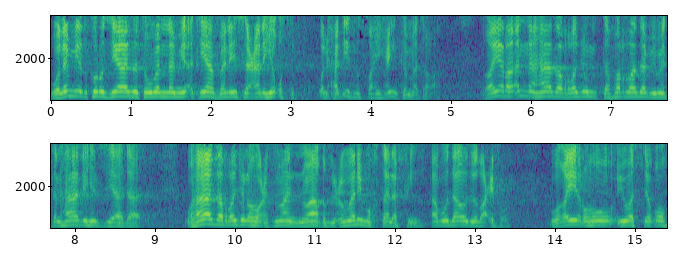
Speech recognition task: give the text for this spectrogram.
ولم يذكروا زيادة من لم يأتها فليس عليه غسل والحديث في الصحيحين كما ترى. غير أن هذا الرجل تفرد بمثل هذه الزيادات. وهذا الرجل هو عثمان بن واقد العمري مختلف فيه. أبو داود يضعفه وغيره يوثقه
